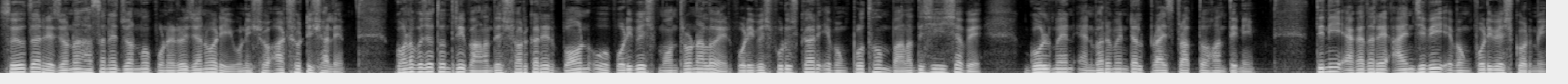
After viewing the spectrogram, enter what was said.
সৈয়দা রেজনা হাসানের জন্ম পনেরোই জানুয়ারি উনিশশো আটষট্টি সালে। গণপ্রজাতন্ত্রী বাংলাদেশ সরকারের বন ও পরিবেশ মন্ত্রণালয়ের পরিবেশ পুরস্কার এবং প্রথম বাংলাদেশি হিসাবে গোল্ডম্যান এনভায়রনমেন্টাল প্রাইজ প্রাপ্ত হন তিনি। তিনি একাধারে আইনজীবী এবং পরিবেশকর্মী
